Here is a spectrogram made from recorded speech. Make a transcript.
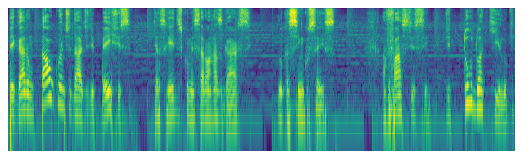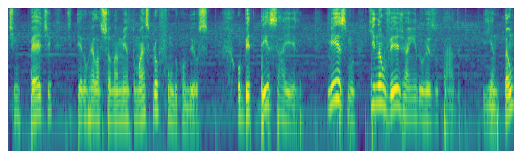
pegaram tal quantidade de peixes que as redes começaram a rasgar-se. Lucas 5, 6. Afaste-se de tudo aquilo que te impede de ter um relacionamento mais profundo com Deus. Obedeça a Ele, mesmo que não veja ainda o resultado. E então,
